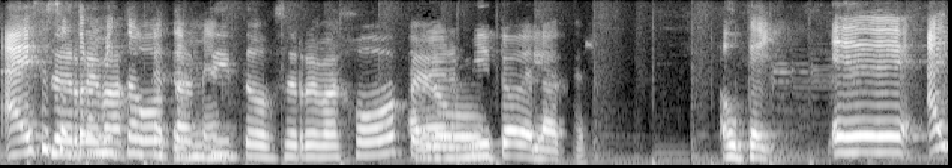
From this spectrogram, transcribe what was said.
a ese se es otro rebajó mito tantito, se rebajó, pero... el mito del láser. Ok, eh, hay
